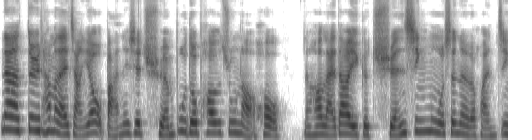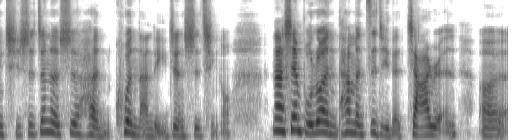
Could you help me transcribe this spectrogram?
那对于他们来讲，要把那些全部都抛诸脑后，然后来到一个全新陌生的环境，其实真的是很困难的一件事情哦。那先不论他们自己的家人，呃，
